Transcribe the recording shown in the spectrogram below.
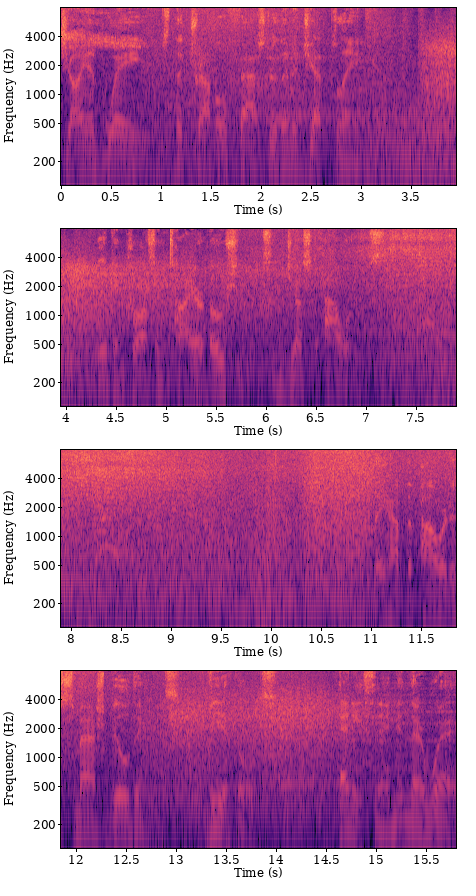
Giant waves that travel faster than a jet plane. They can cross entire oceans in just hours. They have the power to smash buildings, vehicles, anything in their way.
